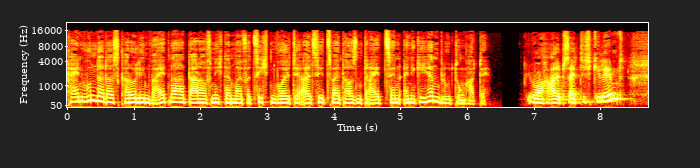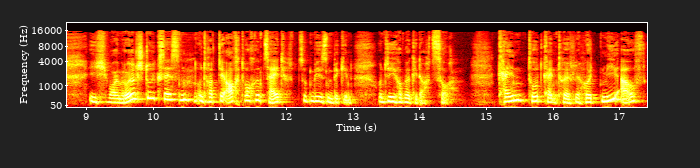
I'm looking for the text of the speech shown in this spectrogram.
Kein Wunder, dass Caroline Weidner darauf nicht einmal verzichten wollte, als sie 2013 eine Gehirnblutung hatte. Ich war halbseitig gelähmt. Ich war im Rollstuhl gesessen und hatte acht Wochen Zeit zum Wiesenbeginn. Und ich habe mir gedacht, so, kein Tod, kein Teufel, hält mich auf,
